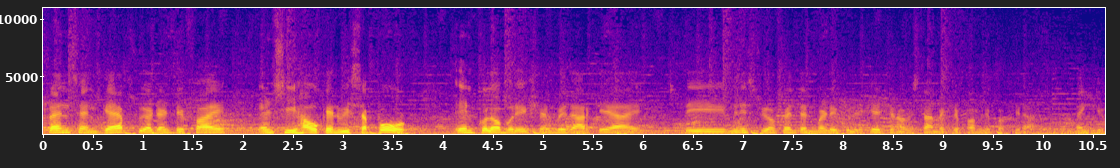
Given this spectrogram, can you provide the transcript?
strengths and gaps, we identify and see how can we support in collaboration with RKI, the Ministry of Health and Medical Education of Islamic Republic of Iran. Thank you.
